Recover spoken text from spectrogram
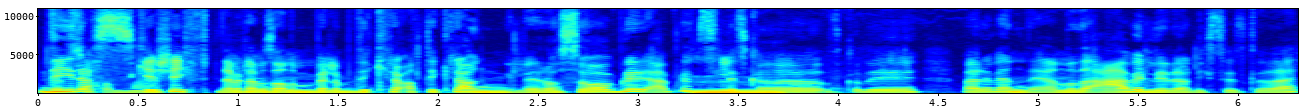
De raske skiftene mellom, sånn, mellom de, at de krangler, og så blir, ja, plutselig skal, skal de være venner igjen. Og det er veldig realistisk, det der.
